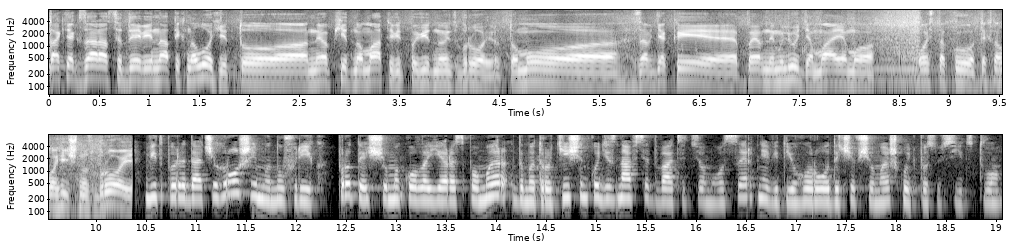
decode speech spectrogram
Так як зараз іде війна технологій, то необхідно мати відповідну зброю. Тому е, завдяки певним людям маємо ось таку технологічну зброю. Від передачі грошей минув рік. Про те, що Микола Єрес помер, Дмитро Тіщенко дізнався 27 серпня від його родичів, що мешкають по сусідству.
